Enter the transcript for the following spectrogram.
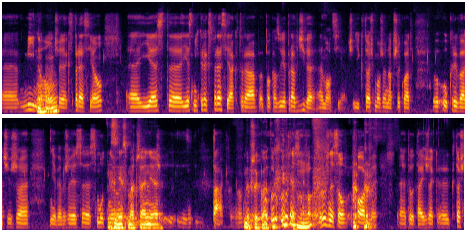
E, miną mhm. czy ekspresją e, jest, e, jest mikroekspresja, która pokazuje prawdziwe emocje. Czyli ktoś może na przykład ukrywać, że nie wiem, że jest smutny. Zniesmaczenie. Tak. No, na przykład. Różne są, różne są formy tutaj, że ktoś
